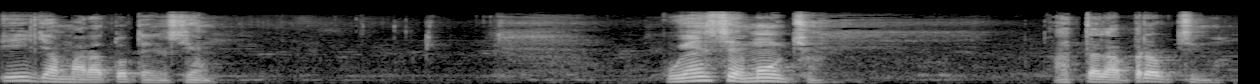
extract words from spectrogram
y llamará tu atención. Cuídense mucho. Hasta la próxima.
